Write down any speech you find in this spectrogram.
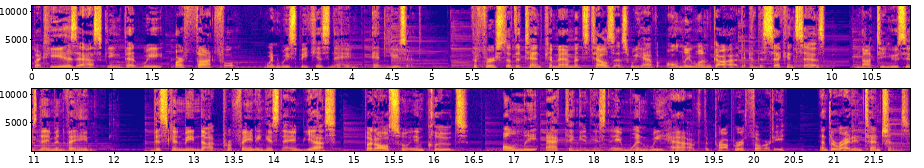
but He is asking that we are thoughtful when we speak His name and use it. The first of the Ten Commandments tells us we have only one God, and the second says not to use His name in vain. This can mean not profaning His name, yes, but also includes only acting in His name when we have the proper authority and the right intentions.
